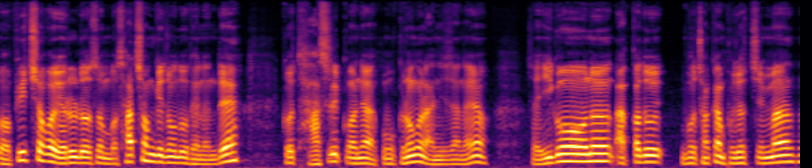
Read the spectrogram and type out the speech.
어, 피처가 예를 들어서 뭐 4천 개 정도 되는데 그거 다 쓸 거냐? 뭐 그런 건 아니잖아요. 자 이거는 아까도 뭐 잠깐 보셨지만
